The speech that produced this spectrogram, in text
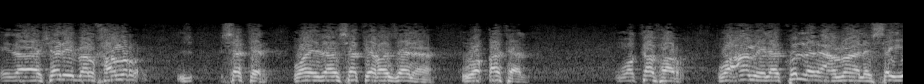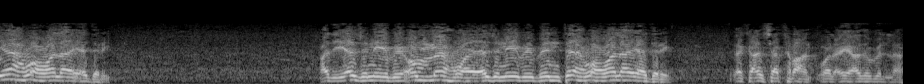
إذا شرب الخمر سكر وإذا سكر زنى وقتل وكفر وعمل كل الأعمال السيئة وهو لا يدري. قد يزني بأمه ويزني ببنته وهو لا يدري إذا كان سكران والعياذ بالله.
